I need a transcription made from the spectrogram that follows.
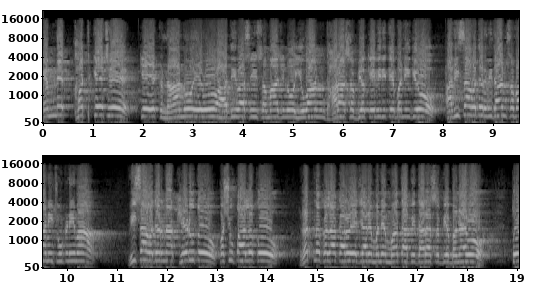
એમને ખટકે છે કે એક નાનો એવો આદિવાસી સમાજનો યુવાન ધારાસભ્ય કેવી રીતે બની ગયો? આ વિસાવદર વિધાનસભાની ચૂંટણીમાં વિસાવદરના ખેડૂતો, પશુપાલકો, રત્ન કલાકારોએ જ્યારે મને મત આપી ધારાસભ્ય બનાવ્યો, તો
